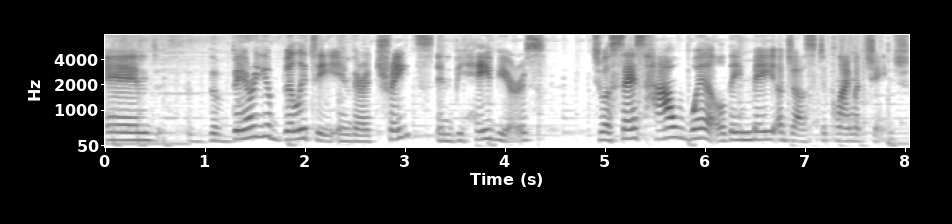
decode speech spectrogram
and the variability in their traits and behaviors to assess how well they may adjust to climate change.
